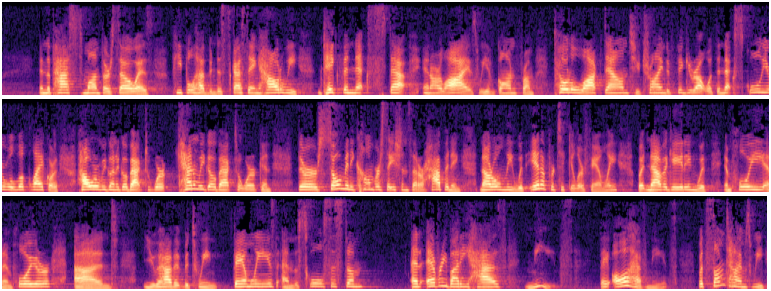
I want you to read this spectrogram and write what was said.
In the past month or so, as people have been discussing how do we take the next step in our lives, we have gone from total lockdown to trying to figure out what the next school year will look like or how are we going to go back to work? Can we go back to work? And there are so many conversations that are happening, not only within a particular family, but navigating with employee and employer. And you have it between families and the school system. And everybody has needs. They all have needs. But sometimes we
